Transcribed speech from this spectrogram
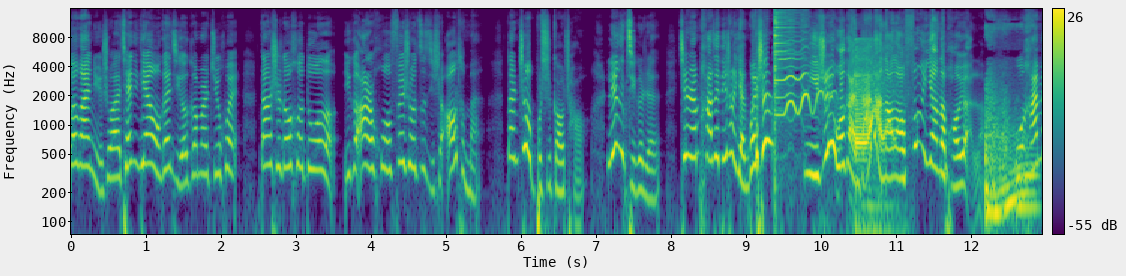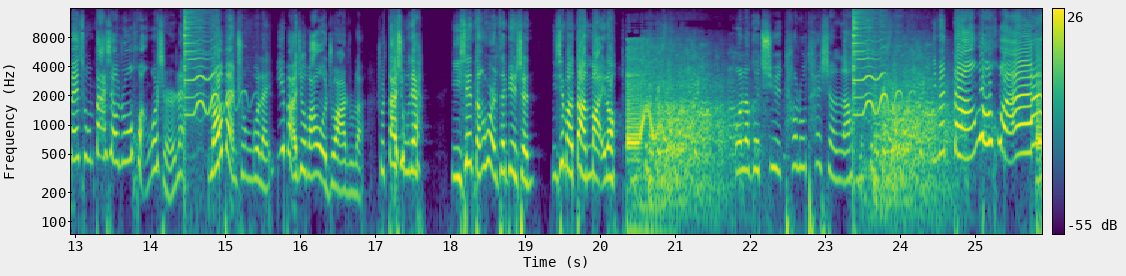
乖乖女说：“前几天我跟几个哥们儿聚会，当时都喝多了，一个二货非说自己是奥特曼，但这不是高潮，另几个人竟然趴在地上演怪兽，你追我赶，打打闹闹，风一样的跑远了。我还没从大笑中缓过神来，老板冲过来，一把就把我抓住了，说：大兄弟，你先等会儿再变身，你先把单买了。我勒个去，套路太深了，你们等我会儿。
